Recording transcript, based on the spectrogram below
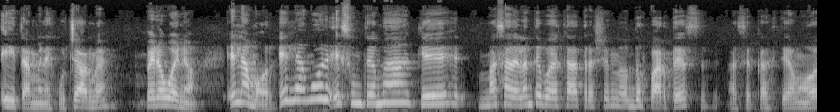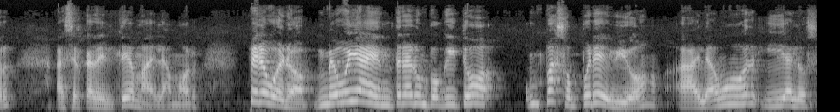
y también escucharme. Pero bueno, el amor. El amor es un tema que más adelante voy a estar trayendo dos partes acerca de este amor, acerca del tema del amor. Pero bueno, me voy a entrar un poquito un paso previo al amor y, a los,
